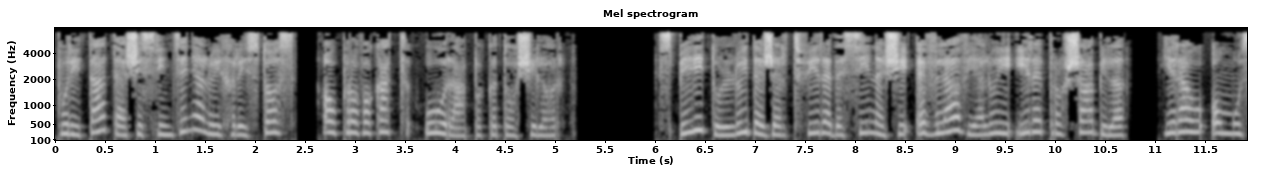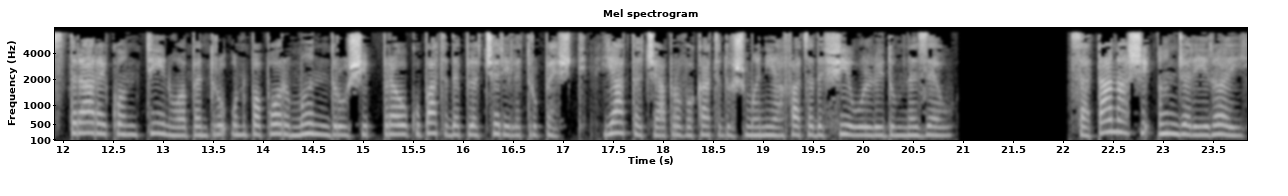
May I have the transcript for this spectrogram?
Puritatea și sfințenia lui Hristos au provocat ura păcătoșilor. Spiritul lui de jertfire de sine și evlavia lui ireproșabilă erau o mustrare continuă pentru un popor mândru și preocupat de plăcerile trupești. Iată ce a provocat dușmânia față de Fiul lui Dumnezeu. Satana și îngerii răi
